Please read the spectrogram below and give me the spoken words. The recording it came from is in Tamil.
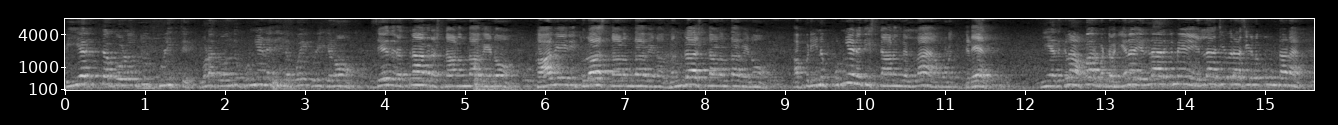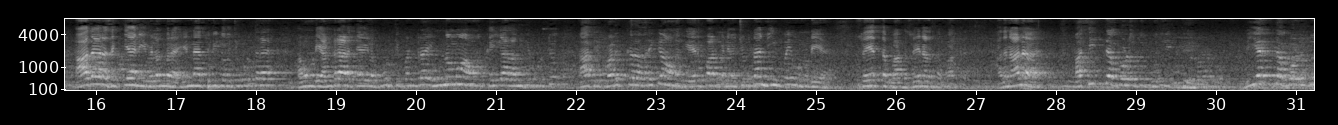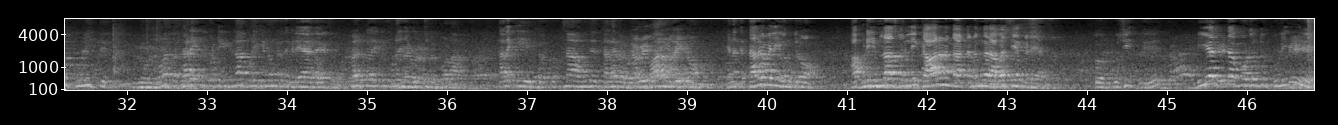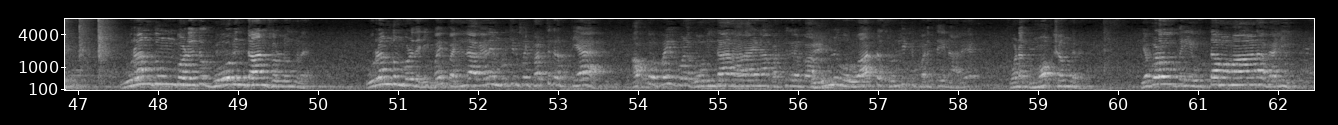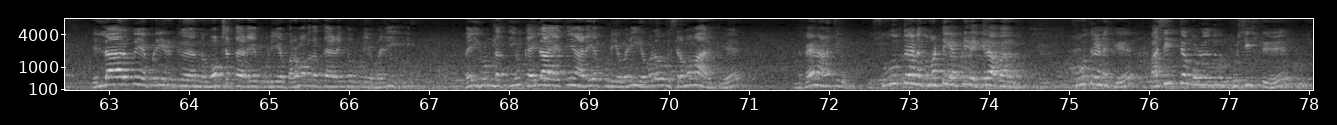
வியர்த்த பொழுது குளித்து உனக்கு வந்து புண்ணிய நதியில் போய் குளிக்கணும். சேது ரத்னாகர ஸ்நானம் தான் வேணும். காவேரி துலா ஸ்நானம் தான் வேணும். கங்கா ஸ்நானம் தான் வேணும். அப்படின்னு புண்ணிய நதி ஸ்நானங்கள்லாம் உனக்கு கிடையாது. நீ அதுக்கெல்லாம் அப்பாற்பட்டவன். ஏன்னா எல்லாருக்குமே எல்லா ஜீவராசிகளுக்கும் உண்டான ஆதார சக்தியாக நீ விளம்புற. என்ன துணி துவைச்சு கொடுக்குற அவனுடைய அன்றாட தேவைகளை பூர்த்தி பண்ணுற இன்னமும் அவன் கையால் அமைக்க கொடுத்து ராத்திரி படுக்கிற வரைக்கும் அவனுக்கு ஏற்பாடு பண்ணி வச்சுட்டு தான் நீ போய் உன்னுடைய சுயத்தை பார்க்க சுயநலத்தை பார்க்குற. அதனால் பசித்த பொழுது புசித்து வியர்த்த பொழுது குளித்து. உனக்கு தலைக்கு கொட்டிக்கிட்டு தான் குளிக்கணுங்கிறது கிடையாது. கழுத்து வரைக்கும் கூட நீ குளிச்சுட்டு போகலாம் தலைக்கு கொட்டினா வந்து தலைவலி வாரம் ஆகிடும் எனக்கு தலைவலி வந்துடும் அப்படின்லாம் சொல்லி காரணம் காட்டணுங்கிற அவசியம் கிடையாது. புசித்து வியர்த்த பொழுது குளித்து உறங்கும் பொழுது கோவிந்தான்னு சொல்லுங்கிற. உறங்கும் பொழுது நீ போய் எல்லா வேலையும் முடிச்சுட்டு போய் படுத்துக்கிற பத்தியா? அப்போ போய் கூட கோவிந்தா நாராயணா படுத்துக்கிறப்பா அப்படின்னு வார்த்தை சொல்லிட்டு படுத்தினாலே உனக்கு மோட்சங்கிறது எவ்வளவு பெரிய உத்தமமான வழி. எல்லாருக்கும் எப்படி இருக்குது அந்த மோட்சத்தை அடையக்கூடிய பரமபதத்தை அடைக்கக்கூடிய வழி? வைகுண்டத்தையும் கைலாயத்தையும் அடையக்கூடிய வழி எவ்வளவு சிரமமாக இருக்குது இந்த ஃபேன் அணைச்சிடும் சூத்திரனுக்கு மட்டும் எப்படி வைக்கிறா பாருங்க. சூத்திரனுக்கு பசித்த பொழுது புசித்து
